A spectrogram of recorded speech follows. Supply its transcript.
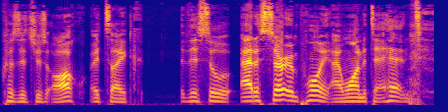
Cuz it's just awkward. It's like this will at a certain point I want it to end.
